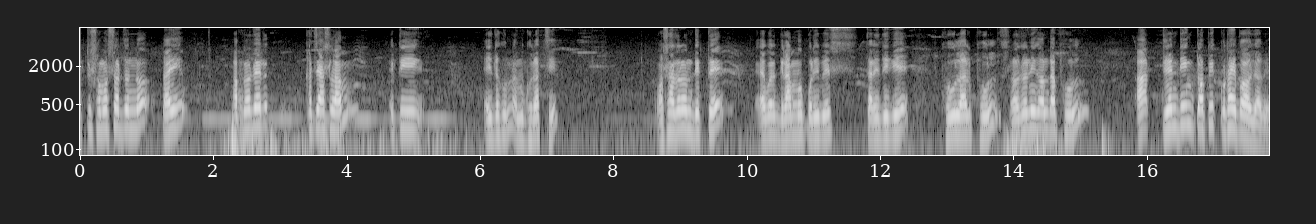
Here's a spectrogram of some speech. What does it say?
একটু সমস্যার জন্য, তাই আপনাদের কাছে আসলাম একটি, এই দেখুন আমি ঘোরাচ্ছি। অসাধারণ দেখতে। একবার গ্রাম্য পরিবেশ চারিদিকে ফুল আর ফুল, রজনীগন্ধা ফুল। আর ট্রেন্ডিং টপিক কোথায় পাওয়া যাবে?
